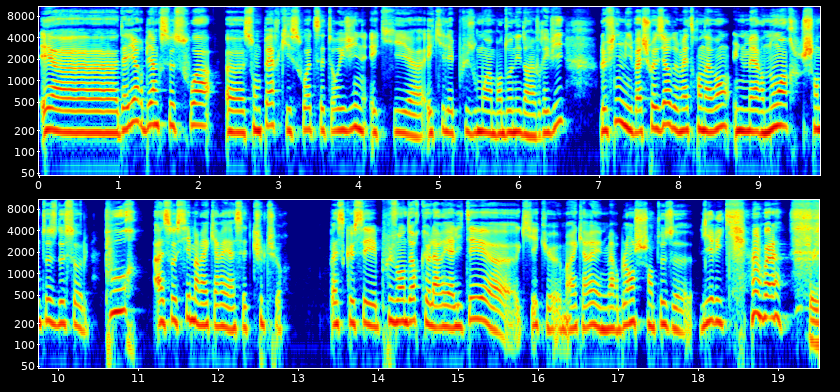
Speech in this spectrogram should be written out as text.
et euh, d'ailleurs, bien que ce soit euh, son père qui soit de cette origine et qui euh, et qu'il est plus ou moins abandonné dans la vraie vie, le film il va choisir de mettre en avant une mère noire chanteuse de soul pour associer Maria Carey à cette culture. Parce que c'est plus vendeur que la réalité, qui est que Maria Carey est une mère blanche chanteuse lyrique. voilà. Oui.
